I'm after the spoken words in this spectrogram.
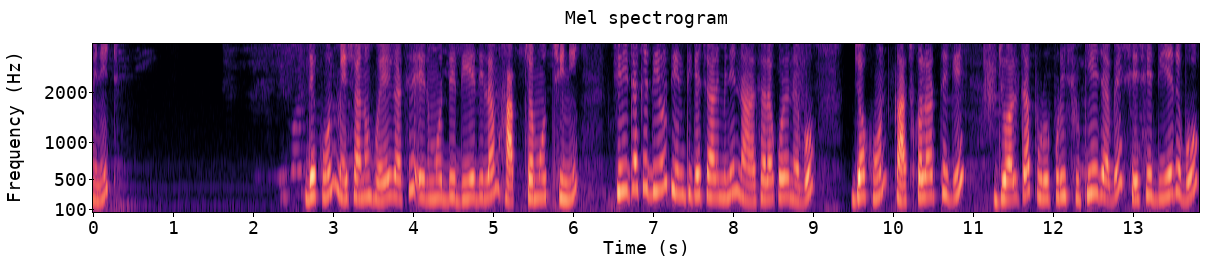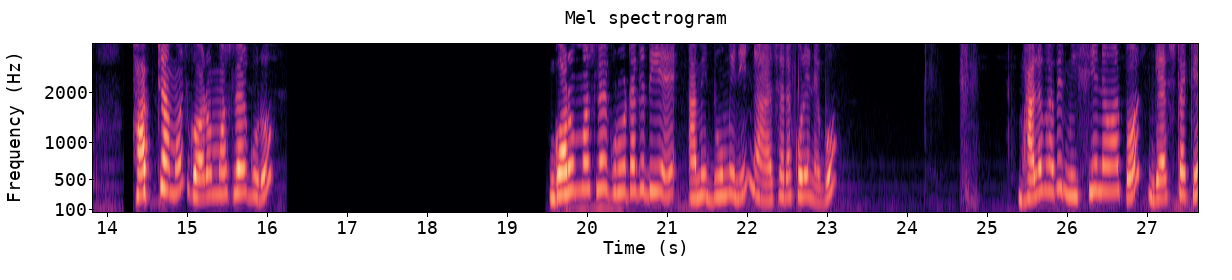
মিনিট। দেখুন, মেশানো হয়ে গেছে। এর মধ্যে দিয়ে দিলাম হাফ চামচ চিনি চিনিটাকে দিয়েও তিন থেকে চার মিনিট নাড়াচাড়া করে নেব। যখন কাঁচকলার থেকে জলটা পুরোপুরি শুকিয়ে যাবে, শেষে দিয়ে দেব হাফ চামচ গরম মশলার গুঁড়ো। গরম মশলার গুঁড়োটাকে দিয়ে আমি দু মিনিট নাড়াচাড়া করে নেব। ভালোভাবে মিশিয়ে নেওয়ার পর গ্যাসটাকে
